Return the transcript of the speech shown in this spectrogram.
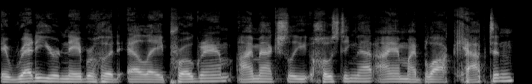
a Ready Your Neighborhood LA program. I'm actually hosting that. I am my block captain.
